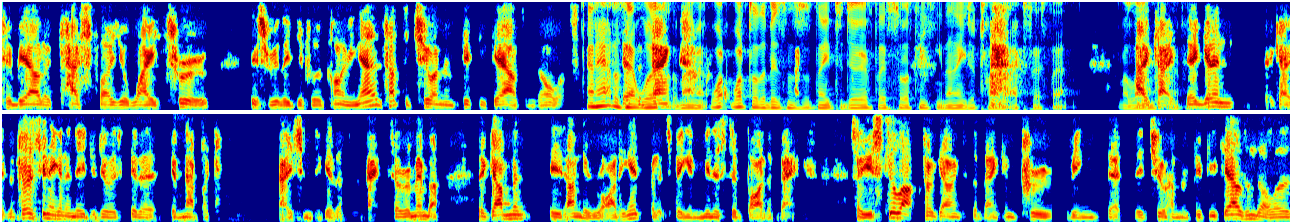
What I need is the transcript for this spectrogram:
to be able to cash flow your way through this really difficult economy. Now it's up to two hundred and fifty thousand dollars. And how does that work bank, at the moment? What what do the businesses need to do if they're sort of thinking they need to try to access that? Okay, they're going. Okay, the first thing they're going to need to do is get a get an application together for the bank. So remember, the government is underwriting it, but it's being administered by the banks. So you're still up for going to the bank and proving that the $250,000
